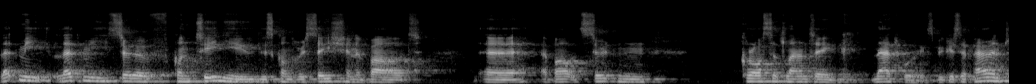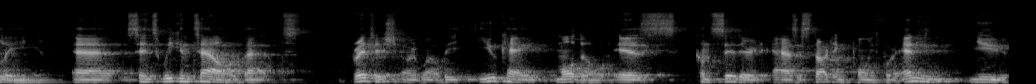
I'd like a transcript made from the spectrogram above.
let me, let me sort of continue this conversation about, uh, about certain cross-Atlantic networks because apparently, uh, since we can tell that British or well, the UK model is considered as a starting point for any new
